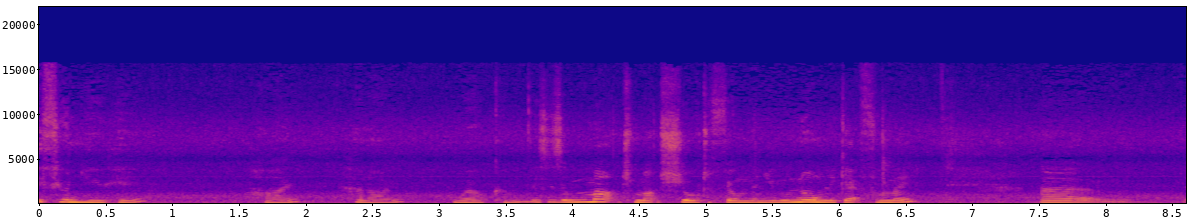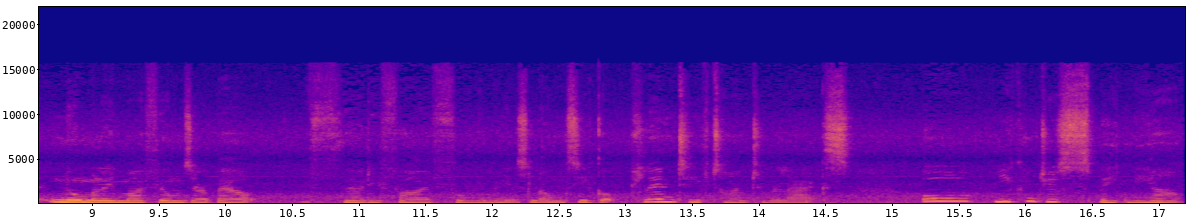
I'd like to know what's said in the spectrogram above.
If you're new here, hi, hello, welcome. This is a much, much shorter film than you will normally get from me. Uh, normally, my films are about 35 40 minutes long, so you've got plenty of time to relax, or you can just speed me up.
